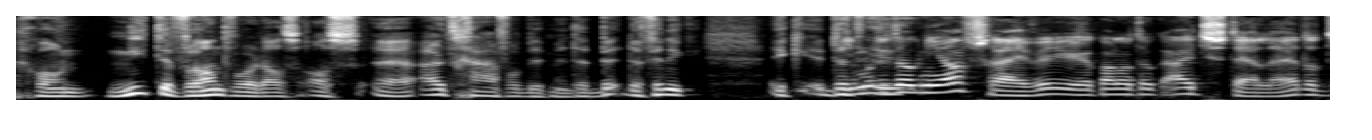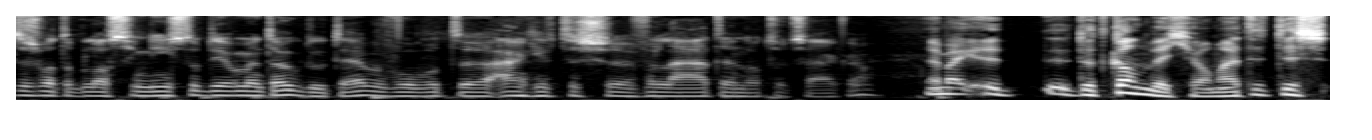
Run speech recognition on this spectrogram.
gewoon niet te verantwoorden als, als uitgave op dit moment. Dat, vind ik. ik dat, je moet het ook niet afschrijven. Je kan het ook uitstellen. Hè? Dat is wat de Belastingdienst op dit moment ook doet. Hè? Bijvoorbeeld aangiftes verlaten en dat soort zaken. Ja, maar dat kan, weet je wel. Maar het, het is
